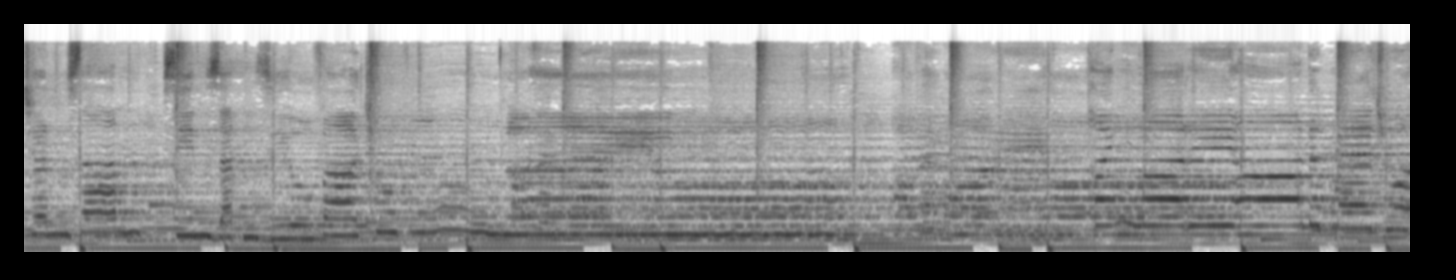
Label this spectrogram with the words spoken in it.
trần gian, xin giặt dìu và chúc lành thánh maria, đức mẹ chúa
